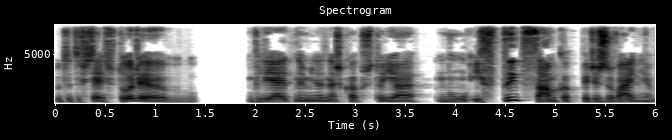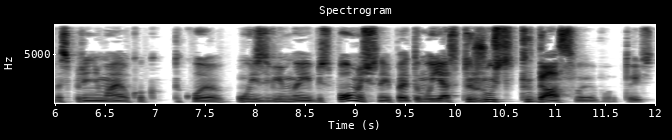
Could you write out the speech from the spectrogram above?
вот эта вся история влияет на меня, знаешь, как, что я, ну, и стыд сам как переживание воспринимаю как такое уязвимое и беспомощное, и поэтому я стыжусь стыда своего. То есть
